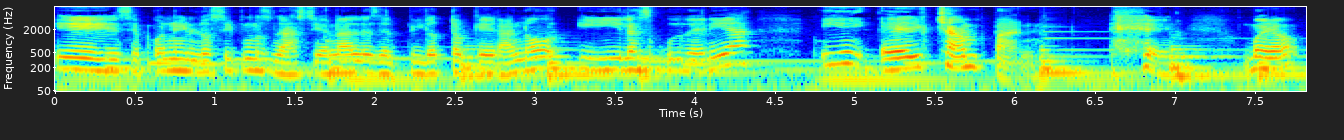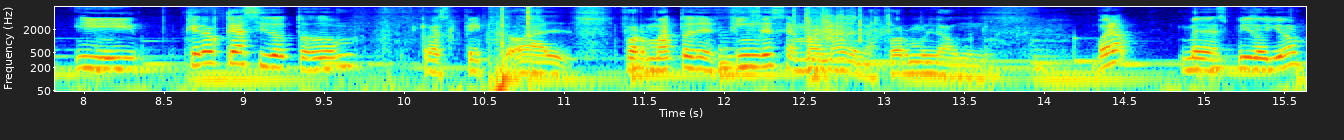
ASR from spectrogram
eh, se ponen los signos nacionales del piloto que ganó y la escudería y el champán. bueno, y creo que ha sido todo respecto al formato de fin de semana de la Fórmula 1. Bueno, me despido yo.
